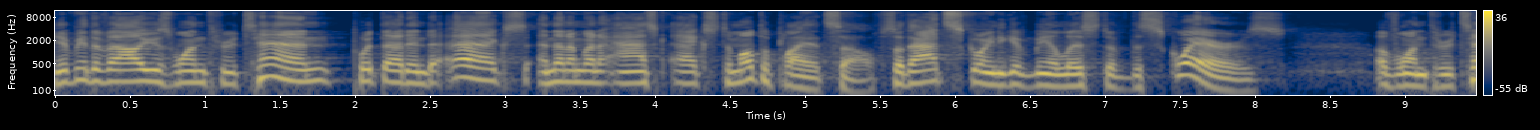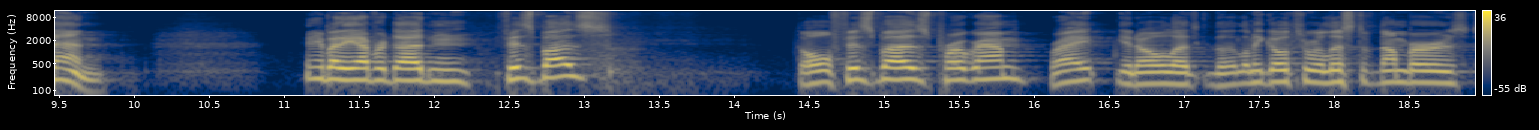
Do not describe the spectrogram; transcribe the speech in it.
give me the values 1 through 10, put that into x, and then I'm going to ask x to multiply itself. So that's going to give me a list of the squares of 1 through 10. Anybody ever done FizzBuzz? The whole FizzBuzz program, right? You know, let, let me go through a list of numbers.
